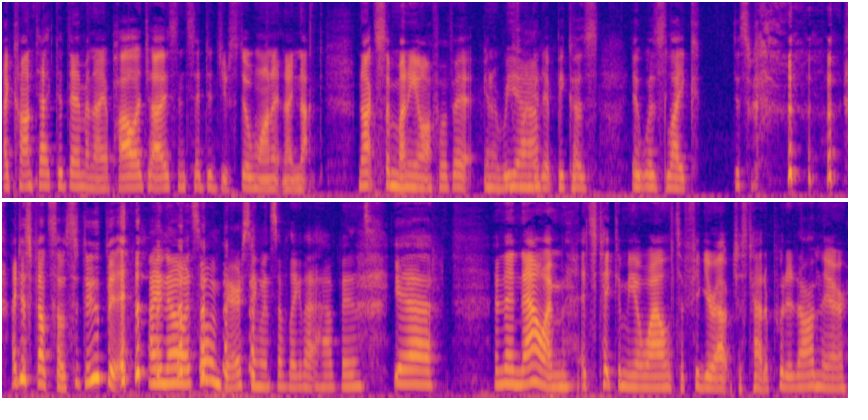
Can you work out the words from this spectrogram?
I contacted them and I apologized and said, "Did you still want it?" And I knocked knocked some money off of it, you know, refunded it because it was like this. I just felt so stupid. I know it's so embarrassing when stuff like that happens. yeah. And then now I'm it's taken me a while to figure out just how to put it on there,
